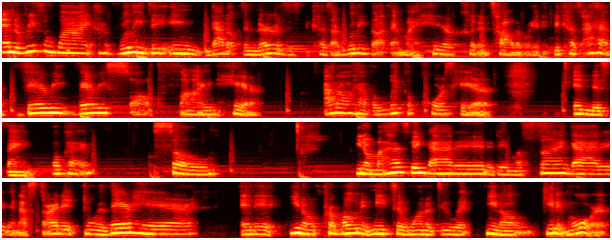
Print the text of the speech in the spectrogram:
And the reason why I really didn't got up the nerves is because I really thought that my hair couldn't tolerate it because I have very, very soft, fine hair. I don't have a lick of coarse hair in this thing. Okay. So you know, my husband got it and then my son got it and I started doing their hair and it, you know, promoted me to want to do it, you know, get it more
